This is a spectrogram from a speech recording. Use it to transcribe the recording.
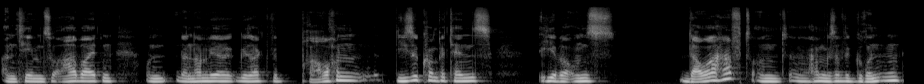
an Themen zu arbeiten. Und dann haben wir gesagt, wir brauchen diese Kompetenz hier bei uns dauerhaft und äh, haben gesagt, wir gründen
